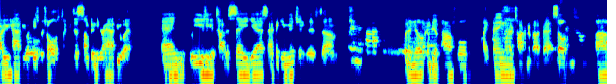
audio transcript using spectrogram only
are you happy with these results? Like, is this something that you're happy with? And we usually get taught to say yes. I think you mentioned this, um, but a no can be a powerful like thing when they're talking about that. So uh,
